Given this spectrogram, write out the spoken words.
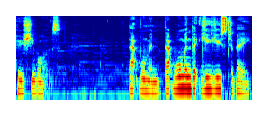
who she was? That woman, that woman that you used to be.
